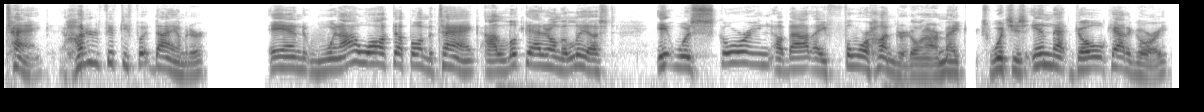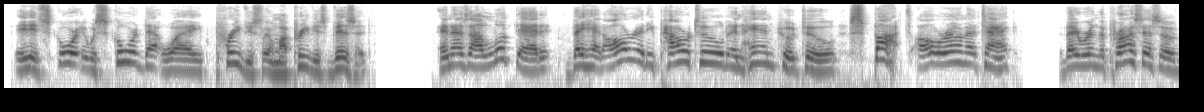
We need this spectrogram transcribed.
tank, 150 foot diameter. And when I walked up on the tank, I looked at it on the list. It was scoring about a 400 on our matrix, which is in that gold category. It had scored. It was scored that way previously on my previous visit. And as I looked at it, they had already power tooled and hand tooled spots all around that tank. They were in the process of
